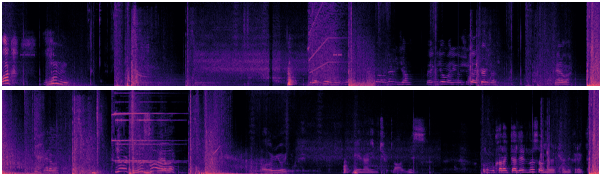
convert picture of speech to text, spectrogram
Bak. Vuramıyor. Bırakıyorum ödemeyeceğim. Ben gidiyorum hadi görüşürüz arkadaşlar. Merhaba. Merhaba. Merhaba. Adam iyi oynuyor. Enerji bıçaklı abimiz. Oğlum bu karakterleri nasıl alıyor kendi karakterleri?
